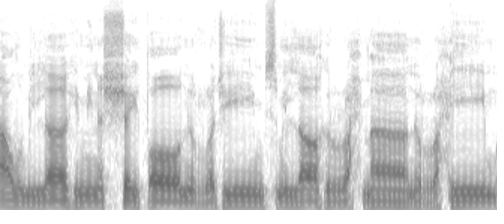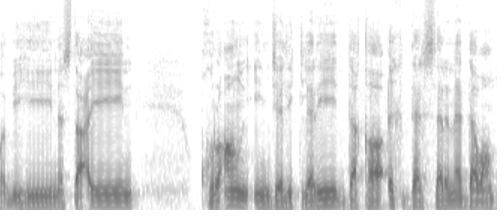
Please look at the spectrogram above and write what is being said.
أعوذ بالله من الشيطان الرجيم بسم الله الرحمن الرحيم وبه نستعين Kur'an incelikleri dakaik derslerine devam.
